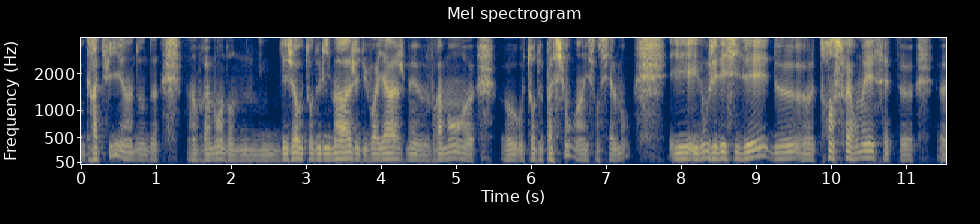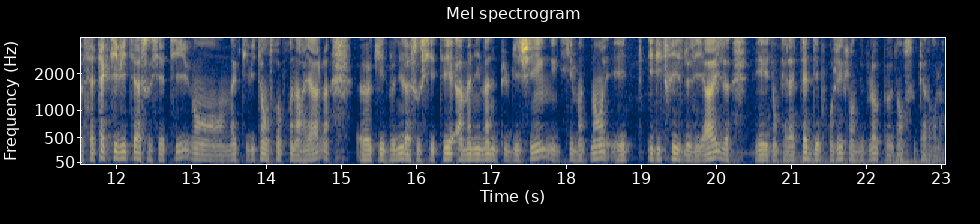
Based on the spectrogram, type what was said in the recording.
gratuits, hein, hein, vraiment déjà autour de l'image et du voyage, mais vraiment euh, autour de passion hein, essentiellement. Et, donc j'ai décidé de transformer cette activité associative en activité entrepreneuriale qui est devenue la société Amaniman Publishing, qui maintenant est éditrice de The Eyes et donc à la tête des projets que l'on développe dans ce cadre-là.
